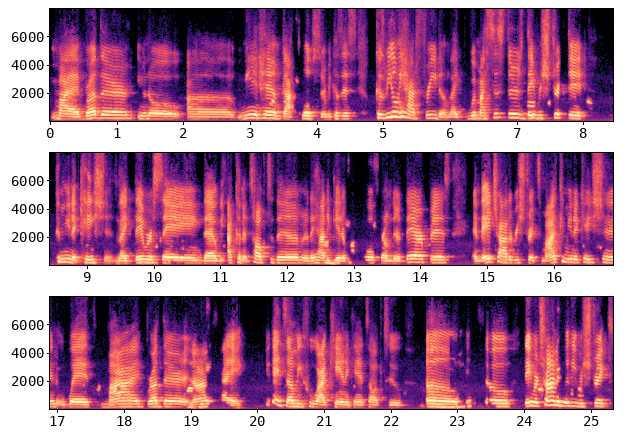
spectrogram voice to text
my brother you know uh me and him got closer because it's because we only had freedom like with my sisters they restricted communication. Like they were saying that we, I couldn't talk to them and they had to get mm-hmm. approval from their therapist. And they tried to restrict my communication with my brother. And I was like, you can't tell me who I can and can't talk to. Um, mm-hmm. so they were trying to really restrict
